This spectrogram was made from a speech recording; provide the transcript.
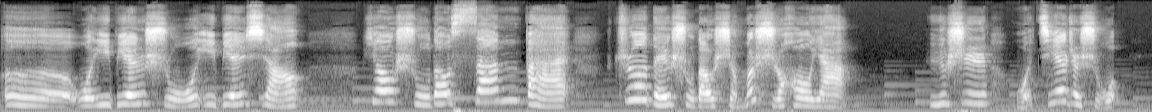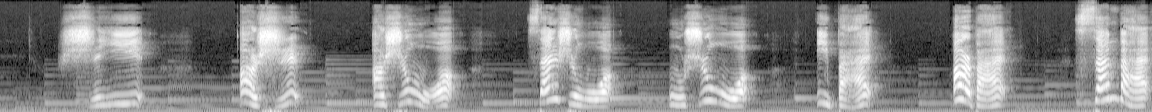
呃，我一边数一边想，要数到三百，这得数到什么时候呀？于是我接着数：十一、二十、二十五、三十五。五十五，一百，二百，三百，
